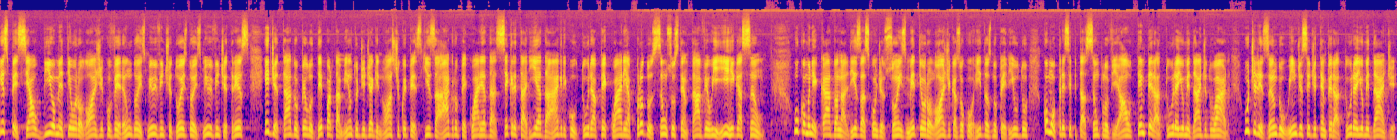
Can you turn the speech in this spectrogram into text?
especial biometeorológico verão 2022-2023, editado pelo Departamento de Diagnóstico e Pesquisa Agropecuária da Secretaria da Agricultura, Pecuária, Produção Sustentável e Irrigação. O comunicado analisa as condições meteorológicas ocorridas no período, como precipitação pluvial, temperatura e umidade do ar, utilizando o índice de temperatura e umidade.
